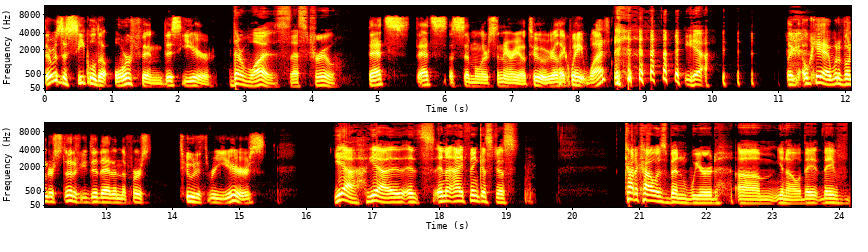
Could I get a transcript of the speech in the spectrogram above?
there was a sequel to Orphan this year. there was. That's true. That's that's a similar scenario too. You're like, wait, what? yeah. Like, okay, I would have understood if you did that in the first two to three years. Yeah, yeah, it's and I think it's just Kadokawa has been weird. Um, you know, they they've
